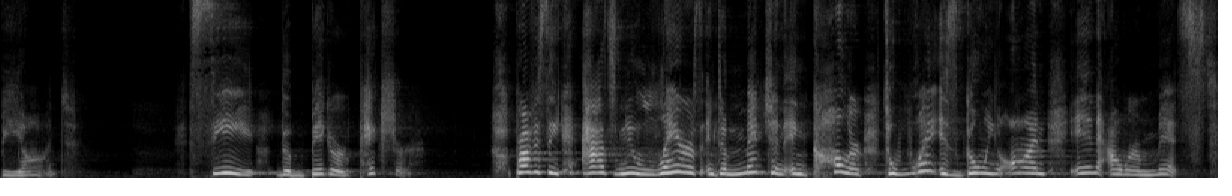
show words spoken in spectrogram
beyond. See the bigger picture. Prophecy adds new layers and dimension and color to what is going on in our midst.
